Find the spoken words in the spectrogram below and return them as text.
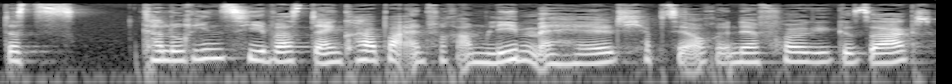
das Kalorienziel, was dein Körper einfach am Leben erhält. Ich habe es ja auch in der Folge gesagt.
